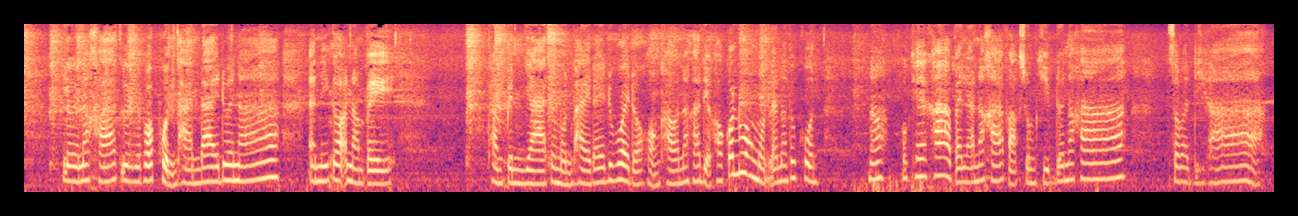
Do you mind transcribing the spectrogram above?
ๆเลยนะคะโดยเฉพาะผลทานได้ด้วยนะ อันนี้ก็นำไปทำเป็นยาสมุนไพรได้ด้วยดอกของเขานะคะ เดี๋ยวเขาก็ล่วงหมดแล้วนะทุกคนเนาะโอเคค่ะไปแล้วนะคะ ฝากชมคลิปด้วยนะคะ สวัสดีค่ะ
